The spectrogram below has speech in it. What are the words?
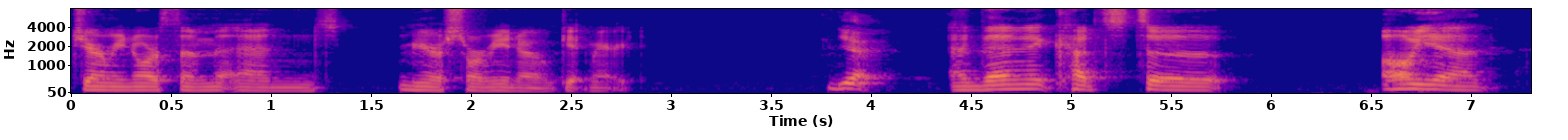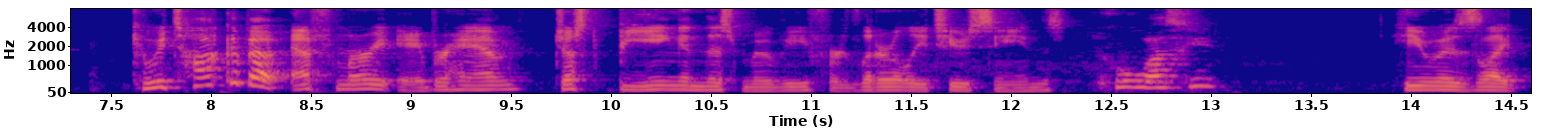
jeremy northam and mira sorvino get married yeah. and then it cuts to oh yeah can we talk about f murray abraham just being in this movie for literally two scenes Who was he? he was like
